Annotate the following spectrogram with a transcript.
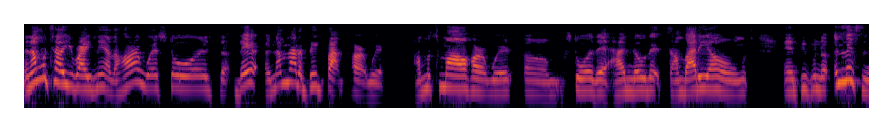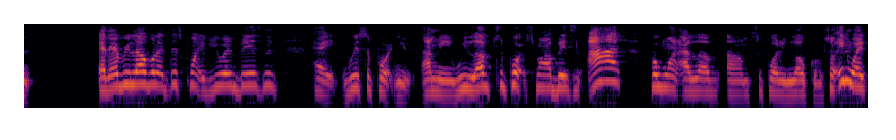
And I'm gonna tell you right now, the hardware stores, the there, and I'm not a big box hardware. I'm a small hardware um, store that I know that somebody owns, and people know. And listen, at every level at this point, if you're in business, hey, we're supporting you. I mean, we love to support small business. I, for one, I love um, supporting local. So anyway,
